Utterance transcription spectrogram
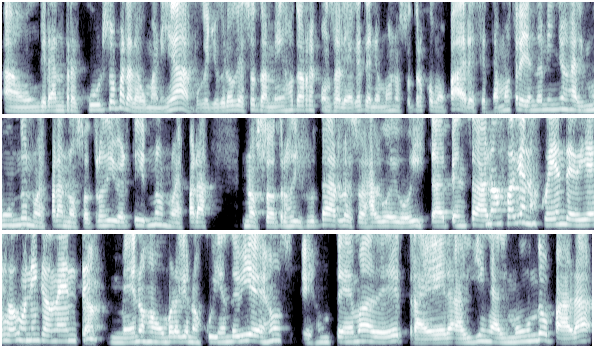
a un gran recurso para la humanidad, porque yo creo que eso también es otra responsabilidad que tenemos nosotros como padres. Si estamos trayendo niños al mundo, no es para nosotros divertirnos, no es para nosotros disfrutarlo, eso es algo egoísta de pensar. No es para que nos cuiden de viejos únicamente. Menos aún para que nos cuiden de viejos, es un tema de traer a alguien al mundo para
